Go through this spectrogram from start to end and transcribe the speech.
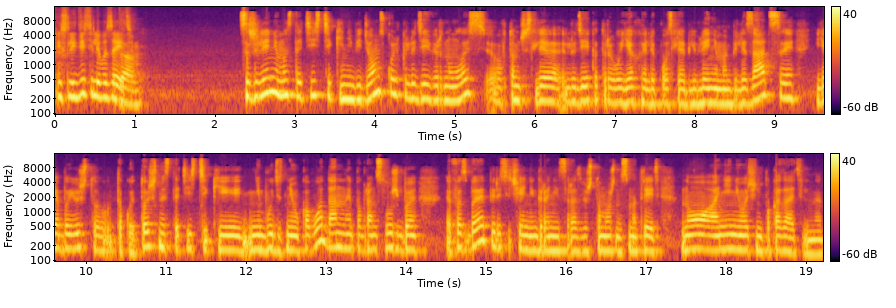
И следите ли вы за да. этим? К сожалению, мы статистики не ведем, сколько людей вернулось, э, в том числе людей, которые уехали после объявления мобилизации. Я боюсь, что такой точной статистики не будет ни у кого. Данные погранслужбы ФСБ пересечения границ разве что можно смотреть, но они не очень показательны.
